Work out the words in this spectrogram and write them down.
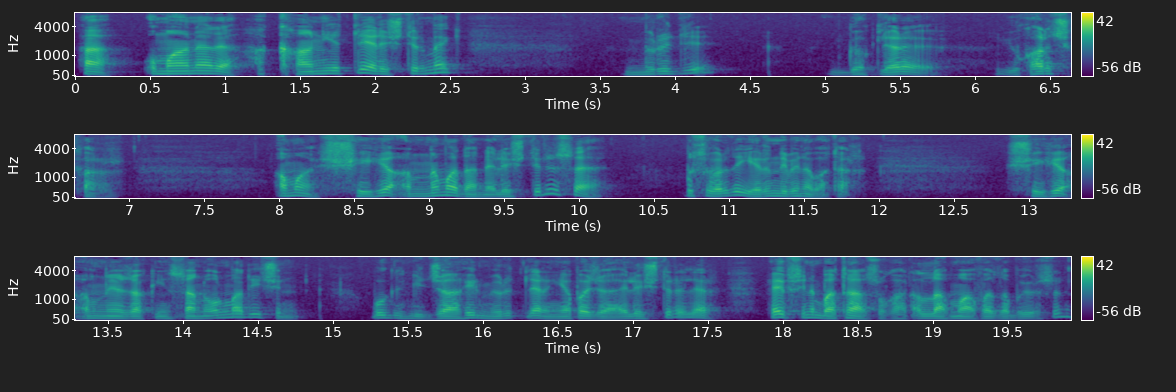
Ha o manada hakkaniyetli eleştirmek müridi göklere yukarı çıkarır. Ama şeyhi anlamadan eleştirirse bu sefer de yerin dibine batar. şeyhi anlayacak insan olmadığı için bugünkü cahil müritlerin yapacağı eleştiriler hepsini batağa sokar. Allah muhafaza buyursun.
